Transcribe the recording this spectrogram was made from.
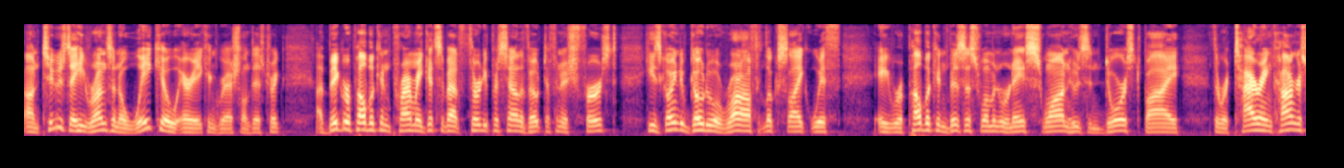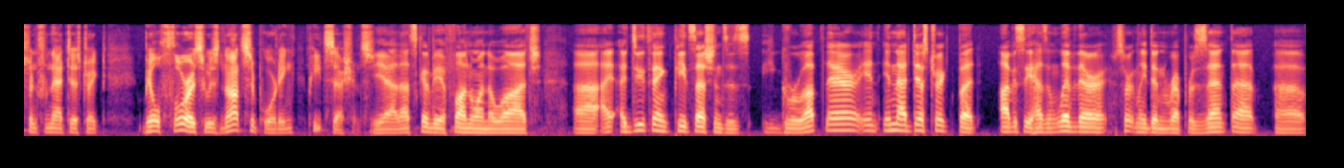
on Tuesday, he runs in a Waco area congressional district. A big Republican primary gets about 30% of the vote to finish first. He's going to go to a runoff, it looks like, with a Republican businesswoman, Renee Swann, who's endorsed by the retiring congressman from that district, Bill Flores, who is not supporting Pete Sessions. Yeah, that's going to be a fun one to watch. Uh, I, I do think Pete Sessions is he grew up there in, in that district, but obviously hasn't lived there. Certainly didn't represent that uh,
